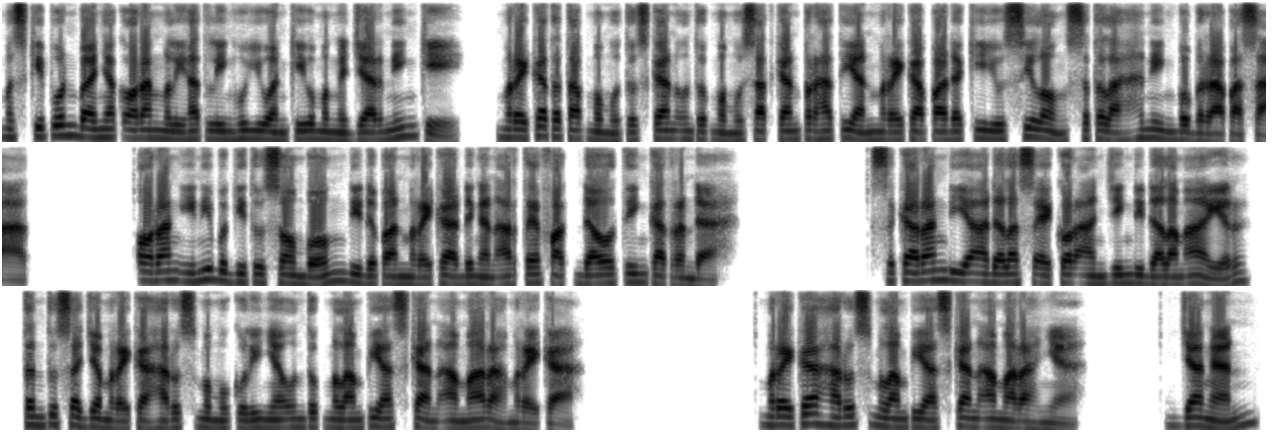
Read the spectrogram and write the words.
Meskipun banyak orang melihat Ling Hu Yuan Qiu mengejar Ningqi, mereka tetap memutuskan untuk memusatkan perhatian mereka pada Qiu Silong setelah hening beberapa saat. Orang ini begitu sombong di depan mereka dengan artefak Dao tingkat rendah. Sekarang dia adalah seekor anjing di dalam air, tentu saja mereka harus memukulinya untuk melampiaskan amarah mereka. Mereka harus melampiaskan amarahnya. Jangan,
